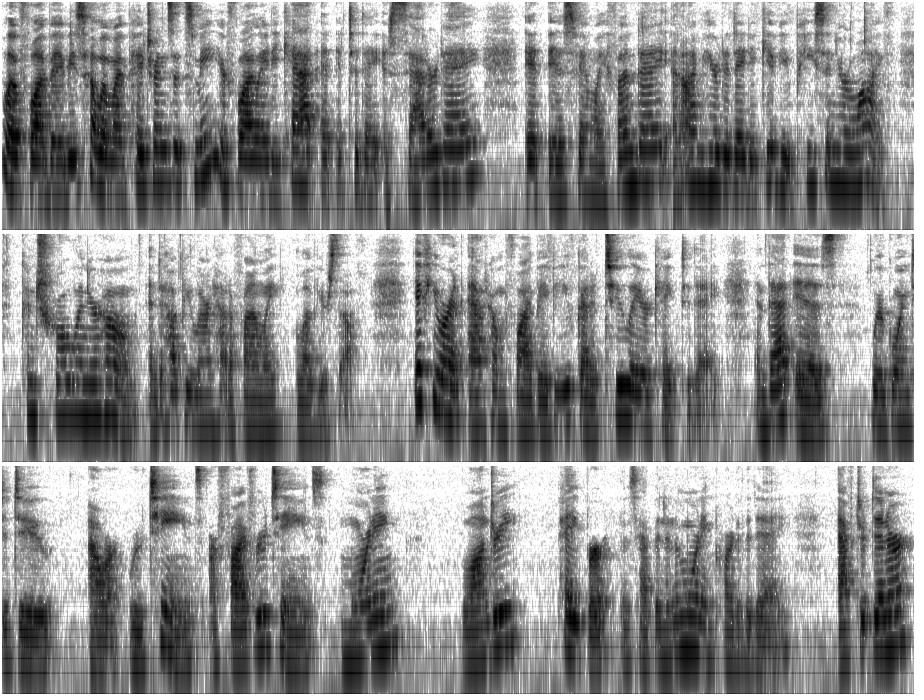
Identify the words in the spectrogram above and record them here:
Hello Fly Babies, hello my patrons, it's me, your Fly Lady Kat, and today is Saturday. It is Family Fun Day, and I'm here today to give you peace in your life, control in your home, and to help you learn how to finally love yourself. If you are an at-home fly baby, you've got a two-layer cake today, and that is we're going to do our routines, our five routines, morning, laundry, paper, those happen in the morning part of the day, after dinner,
